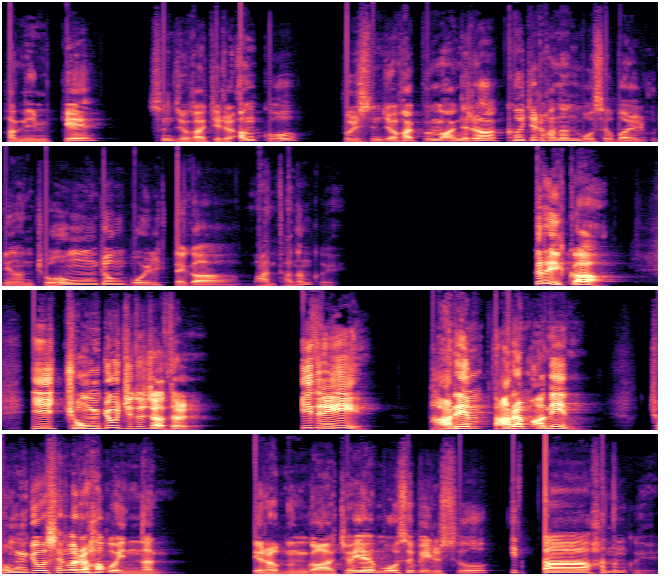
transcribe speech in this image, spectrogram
하나님께 순종하지를 않고 불순종할 뿐만 아니라 거절하는 모습을 우리는 종종 보일 때가 많다는 거예요. 그러니까 이 종교 지도자들 이들이 다름, 다름 아닌 종교 생활을 하고 있는 여러분과 저의 모습일 수 있다 하는 거예요.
